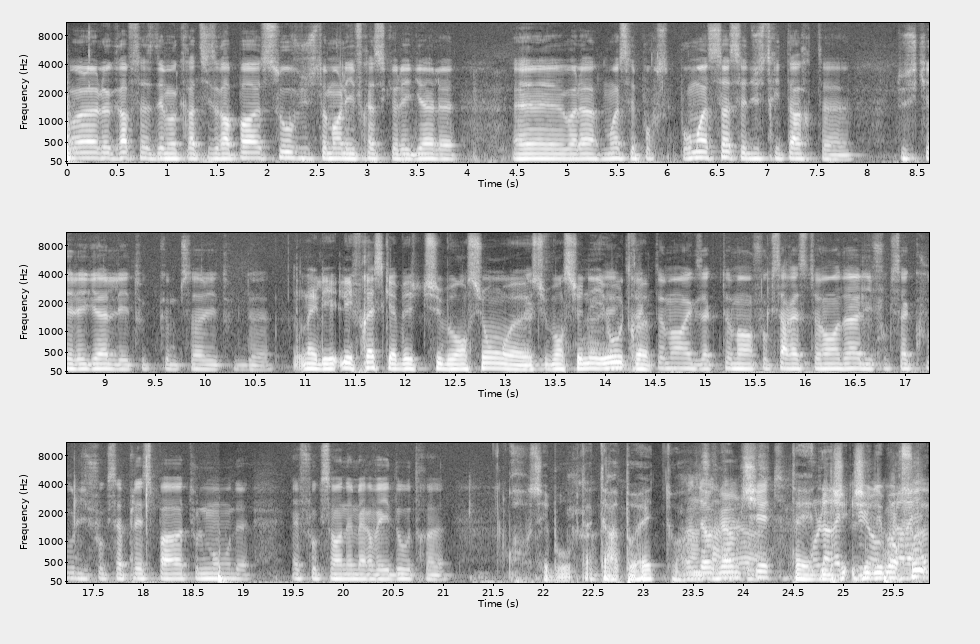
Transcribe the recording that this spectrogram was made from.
voilà, le graphe, ça se démocratisera pas, sauf justement les fresques légales. Euh, voilà, moi, c'est pour, pour moi, ça, c'est du street art. euh, tout ce qui est légal, les trucs comme ça, les trucs de. Ouais, les, les fresques avec subventions, euh, subventionnées et autres. Exactement, exactement. Il faut que ça reste vandale, il faut que ça coule, il faut que ça plaise pas à tout le monde. Il faut que ça en émerveille d'autres. Oh, c'est beau, putain, t'es un poète, toi. Underground shit. J'ai des morceaux.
